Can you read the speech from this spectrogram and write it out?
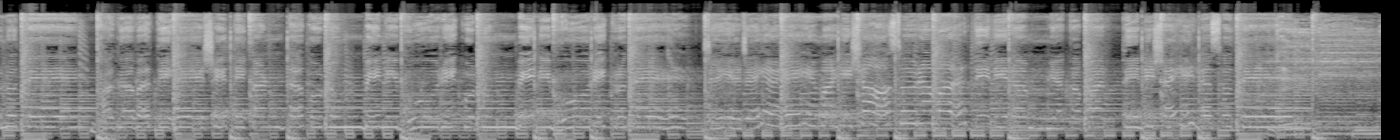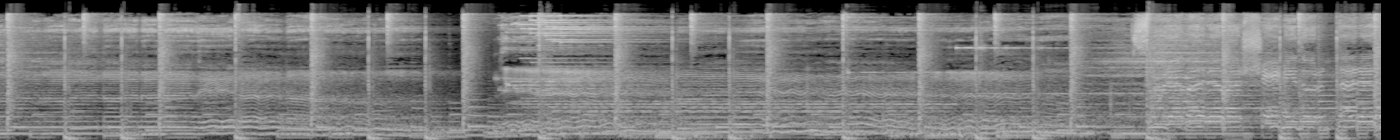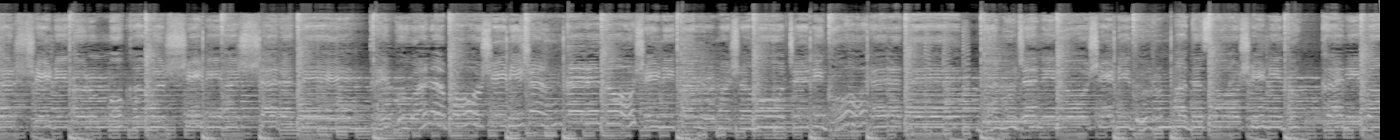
శృణుతే భగవతి హేషితి కంఠ కుటుంబిని భూరి కుటుంబిని భూరి కృతే. జయ జయ హే మహిషాసురమర్దిని రమ్యకపర్దిని శైలసుతే. ఘోరని ఘోరరతయే ధనుజని రోషిణి దుర్మద శోషిణి దుఃఖ నివా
